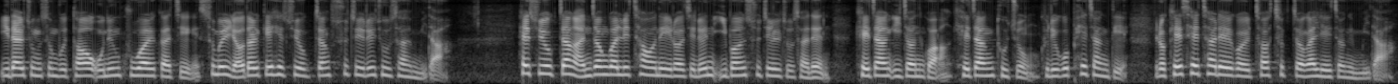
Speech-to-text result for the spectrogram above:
이달 중순부터 오는 9월까지 28개 해수욕장 수질을 조사합니다. 해수욕장 안전관리 차원에 이뤄지는 이번 수질 조사는 개장 이전과 개장 도중 그리고 폐장 뒤 이렇게 세 차례에 걸쳐 측정할 예정입니다.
